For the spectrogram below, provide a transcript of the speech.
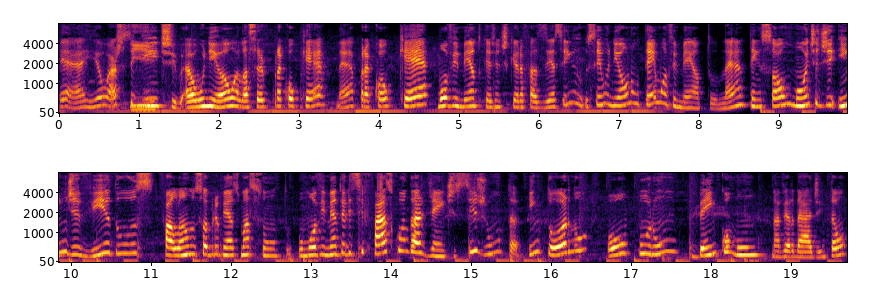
É, e eu acho o seguinte, a união ela serve para qualquer, né, para qualquer movimento que a gente queira fazer. Sem, sem união não tem movimento, né? Tem só um monte de indivíduos falando sobre o mesmo assunto. O movimento ele se faz quando a gente se junta em torno ou por um bem comum, na verdade. Então,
